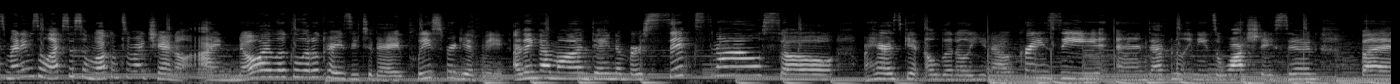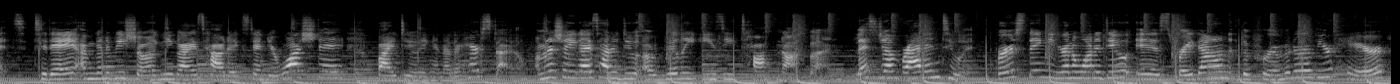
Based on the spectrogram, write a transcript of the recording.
guys, my name is Alexis and welcome to my channel. I know I look a little crazy today, please forgive me. I think I'm on day number six now, so my hair is getting a little, you know, crazy and definitely needs a wash day soon. But today I'm gonna be showing you guys how to extend your wash day by doing another hairstyle. I'm gonna show you guys how to do a really easy top knot bun. Let's jump right into it. First thing you're gonna wanna do is spray down the perimeter of your hair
